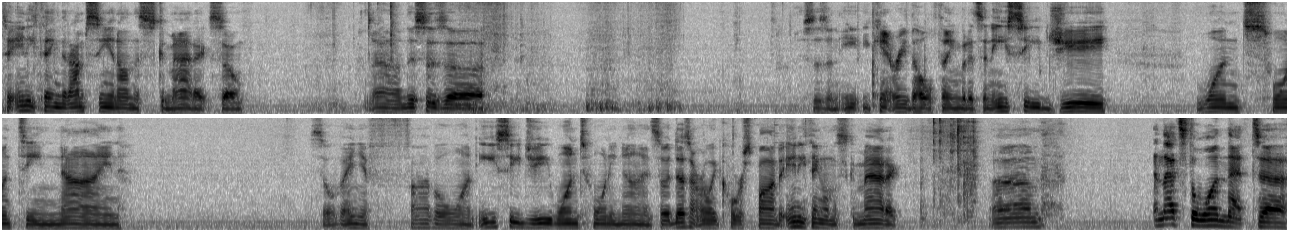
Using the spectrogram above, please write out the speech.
to anything that I'm seeing on the schematic. So uh, this is a this is an e you can't read the whole thing, but it's an ECG 129 Sylvania 501 ECG 129. So it doesn't really correspond to anything on the schematic. Um, and that's the one that uh,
